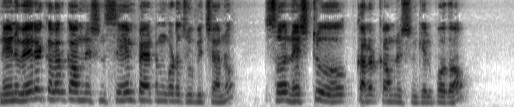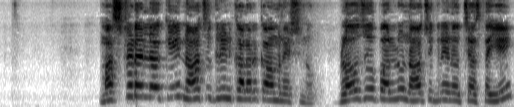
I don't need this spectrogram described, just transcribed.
నేను వేరే కలర్ కాంబినేషన్ సేమ్ ప్యాటర్న్ కూడా చూపించాను. సో నెక్స్ట్ కలర్ కాంబినేషన్కి వెళ్ళిపోదాం. మస్టర్డల్లోకి నాచు గ్రీన్ కలర్ కాంబినేషన్. బ్లౌజ్ పళ్ళు నాచు గ్రీన్ వచ్చేస్తాయి.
